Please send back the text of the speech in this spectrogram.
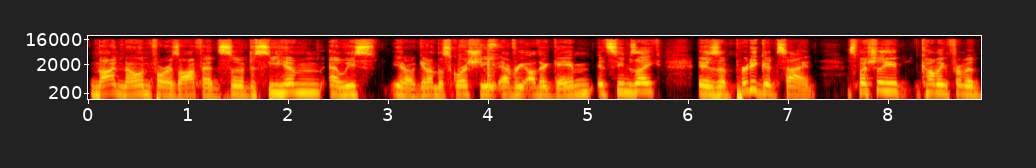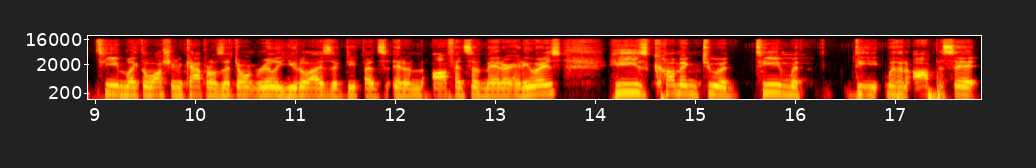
not known for his offense. So to see him at least, you know, get on the score sheet every other game, it seems like, is a pretty good sign. Especially coming from a team like the Washington Capitals that don't really utilize their defense in an offensive manner, anyways. He's coming to a team with the with an opposite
